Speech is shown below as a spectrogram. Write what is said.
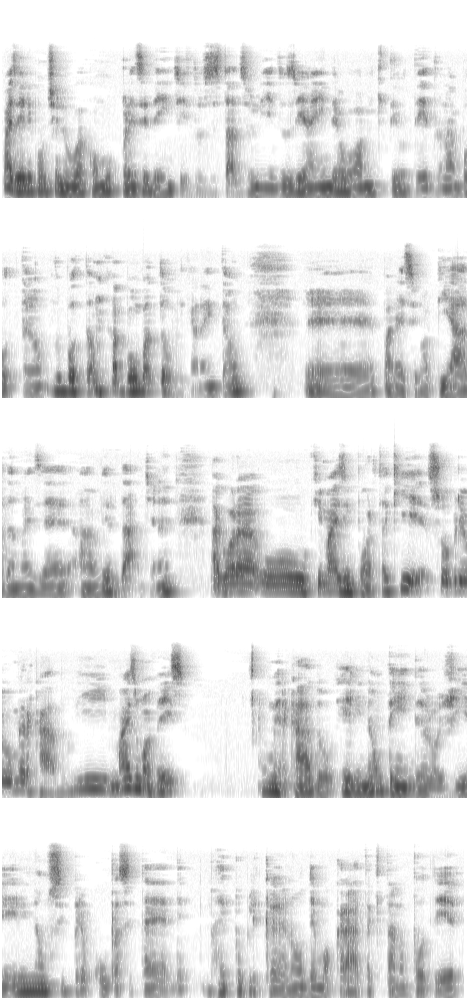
mas ele continua como presidente dos Estados Unidos e ainda é o homem que tem o dedo na botão, no botão da bomba atômica, né? Então, é, parece uma piada, mas é a verdade, né? Agora, o que mais importa aqui é sobre o mercado. E, mais uma vez, o mercado ele não tem ideologia, ele não se preocupa se é republicano ou democrata que está no poder,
